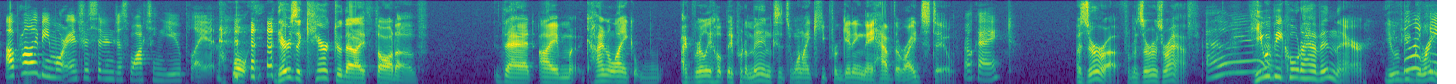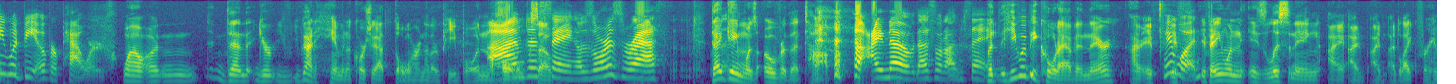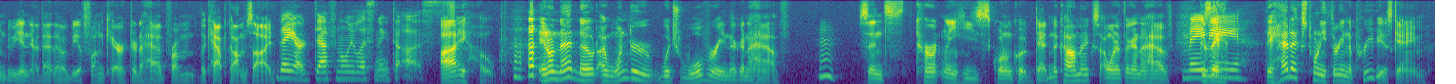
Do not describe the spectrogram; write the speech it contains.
I'll probably be more interested in just watching you play it. Well, there's a character that I thought of that I'm kind of like. I really hope they put them in because it's one I keep forgetting they have the rights to. okay. Asura from Asura's Wrath. Oh yeah. He would be cool to have in there. He would be like great. he would be overpowered. Well, uh, then you're you've got him, and of course you got Thor and other people, and the I'm Hulk. just so saying, Asura's Wrath. that game was over the top. I know that's what I'm saying. but he would be cool to have in there. I, if He if, would. if anyone is listening, I, I I'd, I'd like for him to be in there. That that would be a fun character to have from the Capcom side. they are definitely listening to us. I hope. and on that note, I wonder which Wolverine they're gonna have. Hmm. Since currently he's quote unquote dead in the comics, I wonder if they're gonna have Maybe. they they had X twenty three in the previous game.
